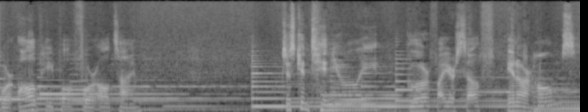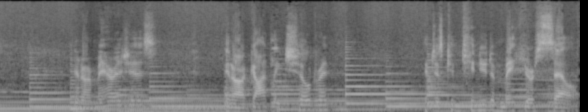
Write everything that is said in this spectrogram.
for all people for all time. Just continually glorify yourself in our homes, in our marriages, in our godly children, and just continue to make yourself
